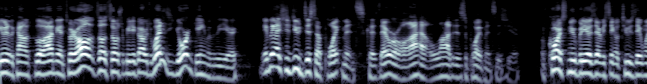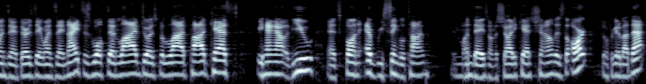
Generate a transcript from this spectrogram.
Leave it in the comments below. I'm on Twitter, all the social media garbage. What is your game of the year? Maybe I should do disappointments because there were a lot, a lot of disappointments this year. Of course, new videos every single Tuesday, Wednesday, and Thursday. Wednesday nights is Wulff Den Live. Join us for the live podcast. We hang out with you, and it's fun every single time. And Mondays on the Shoddycast channel, there's the art. Don't forget about that.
